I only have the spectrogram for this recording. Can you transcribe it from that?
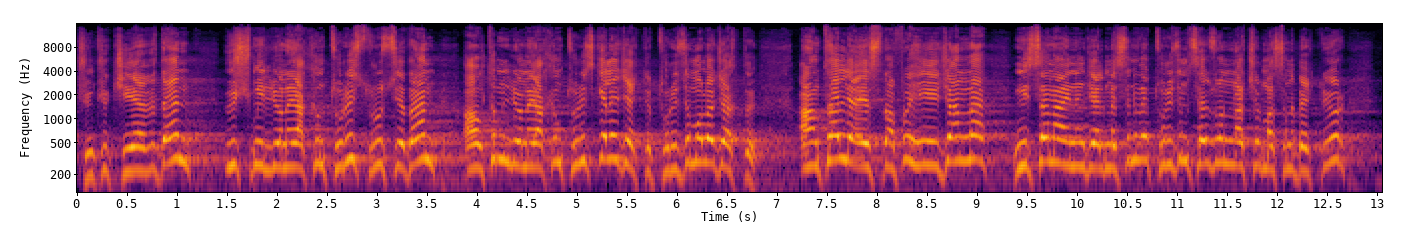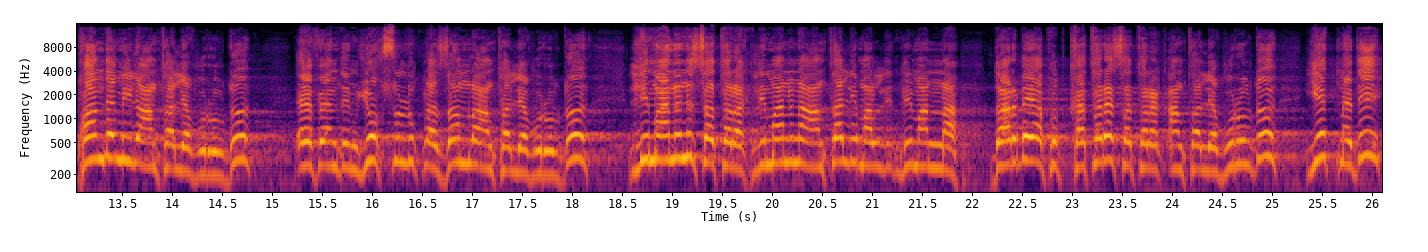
Çünkü Kiev'den 3 milyona yakın turist, Rusya'dan 6 milyona yakın turist gelecekti. Turizm olacaktı. Antalya esnafı heyecanla Nisan ayının gelmesini ve turizm sezonunun açılmasını bekliyor. Pandemiyle Antalya vuruldu. Efendim yoksullukla zamla Antalya vuruldu. Limanını satarak limanına Antalya limanına darbe yapıp Katar'a satarak Antalya vuruldu. Yetmedi.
